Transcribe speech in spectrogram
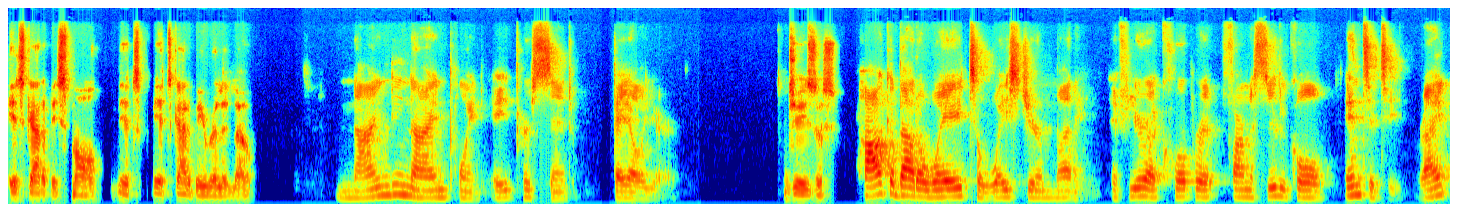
it's got to be small. It's it's got to be really low. 99.8% failure. Jesus. Talk about a way to waste your money. If you're a corporate pharmaceutical entity, right,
